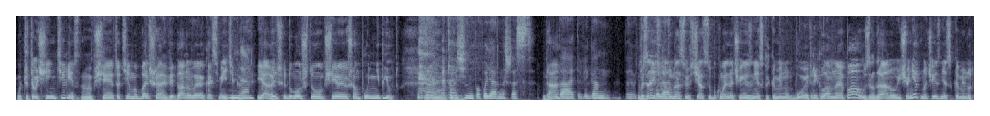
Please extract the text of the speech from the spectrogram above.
Вот это очень интересно. Вообще, эта тема большая, вегановая косметика. Да. Я раньше думал, что вообще шампунь не пьют. Это, вот. это очень популярно сейчас. Да? Да, это веган, вы знаете, популярно. вот у нас сейчас буквально через несколько минут будет рекламная пауза, да, ну еще нет, но через несколько минут.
